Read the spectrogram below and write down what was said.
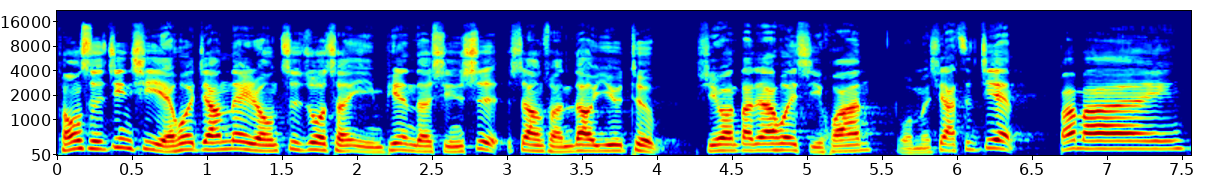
同时，近期也会将内容制作成影片的形式上传到 YouTube，希望大家会喜欢。我们下次见，拜拜。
